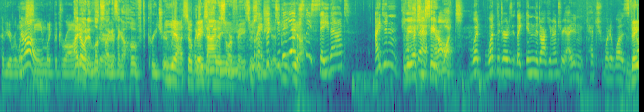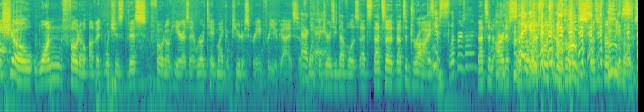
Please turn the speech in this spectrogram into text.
Have you ever like No. seen like the drawing? I know what it looks like. It's like a hoofed creature. with, Yeah, so like basically- a dinosaur face or Okay, some Okay, shit. but did they Yeah. actually say that? I didn't. Did they actually that say what? What? What the jersey? Like in the documentary, I didn't catch what it was. at They all. show one photo of it, which is this photo here, as I rotate my computer screen for you guys of what the Okay. Jersey Devil is. That's that's a that's a drawing. Does he have slippers on? That's an artist. Like- well, they're supposed to be hooves. Those are supposed to be hooves.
